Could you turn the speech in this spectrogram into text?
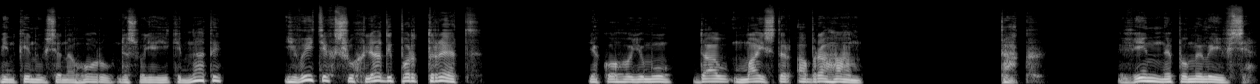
Він кинувся нагору до своєї кімнати і витяг з шухляди портрет, якого йому дав майстер Абрагам. Так, він не помилився.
